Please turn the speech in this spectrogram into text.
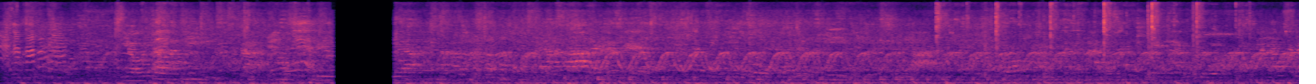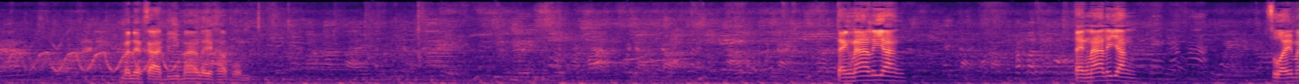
บรรยากาศดีมากเลยครับผม แต่งหน้าหรือยัง แต่งหน้าหรือยัง สวยไหม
